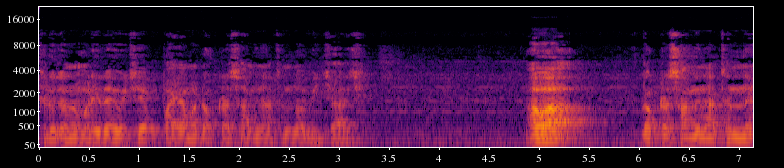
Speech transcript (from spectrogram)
ખેડૂતોને મળી રહ્યું છે. પાયામાં ડોક્ટર સ્વામિનાથનનો વિચાર છે. આવા ડોક્ટર સ્વામિનાથનને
